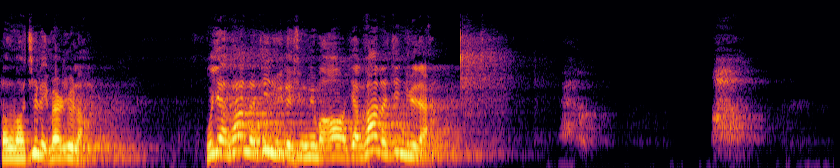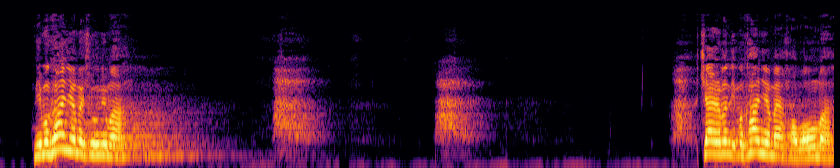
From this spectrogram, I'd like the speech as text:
老子们进里面去了。我眼看着进去的，兄弟们啊，眼看着进去的。你们看见没，兄弟们？家人们，你们看见没，好朋友们？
